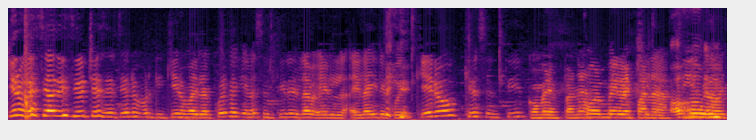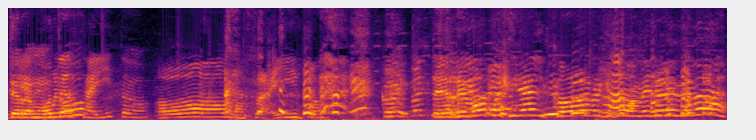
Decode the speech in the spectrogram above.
quiero que sea 18 de septiembre porque quiero bailar cueca, quiero sentir el, el, el aire cuequero, quiero sentir Comer empanadas. comer empanadas. Oh, Sí, un terremoto. Un asadito. Oh, un asadito. Terremoto sin alcohol porque somos menores de edad.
